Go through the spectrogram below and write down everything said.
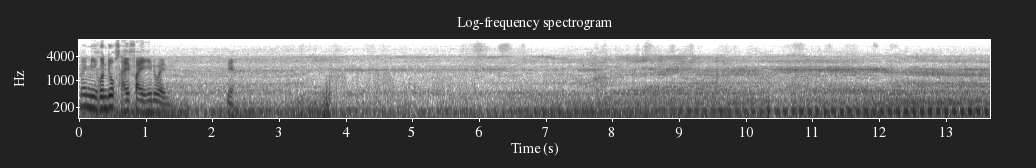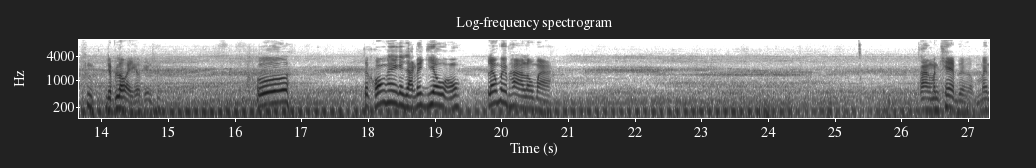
ไม่มีคนยกสายไฟให้ด้วย เนี่ย เรียบร้อยครับพี่โอ้จะคล้องให้ก็อยากได้เกี่ยวเอาแล้วไม่พาเรามา ทางมันแคบเลยครับ มัน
